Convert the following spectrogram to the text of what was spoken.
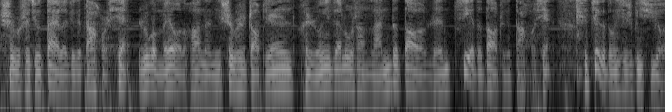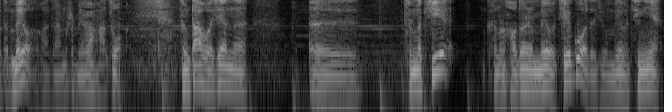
是不是就带了这个搭火线？如果没有的话呢，你是不是找别人很容易在路上拦得到人借得到这个搭火线？这个东西是必须有的，没有的话咱们是没办法做。那么搭火线呢？呃，怎么接？可能好多人没有接过的就没有经验，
